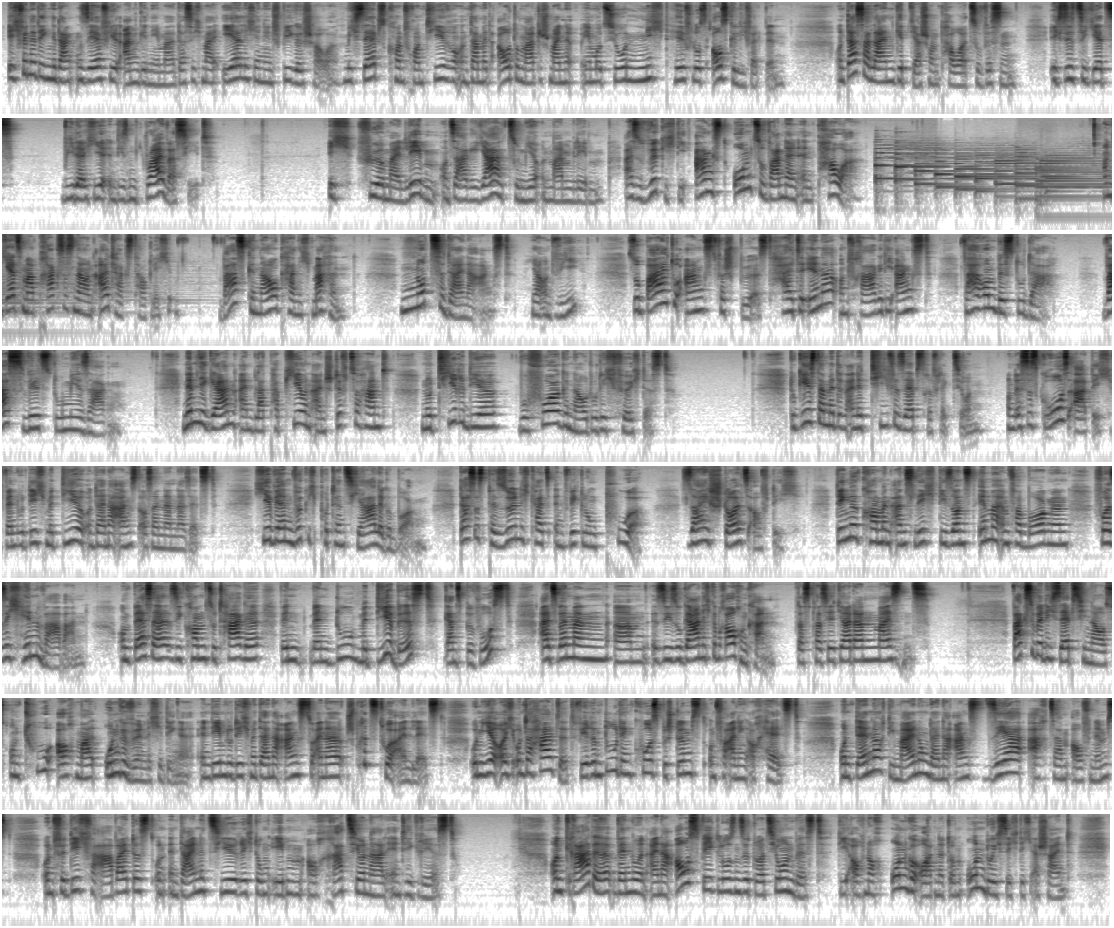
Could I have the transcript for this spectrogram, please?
Ich finde den Gedanken sehr viel angenehmer, dass ich mal ehrlich in den Spiegel schaue, mich selbst konfrontiere und damit automatisch meine Emotionen nicht hilflos ausgeliefert bin. Und das allein gibt ja schon Power zu wissen. Ich sitze jetzt wieder hier in diesem Driver Seat. Ich führe mein Leben und sage Ja zu mir und meinem Leben. Also wirklich die Angst umzuwandeln in Power. Und jetzt mal praxisnah und alltagstauglich. Was genau kann ich machen? Nutze deine Angst. Ja, und wie? Sobald du Angst verspürst, halte inne und frage die Angst, warum bist du da? Was willst du mir sagen? Nimm dir gern ein Blatt Papier und einen Stift zur Hand, notiere dir, wovor genau du dich fürchtest. Du gehst damit in eine tiefe Selbstreflexion. Und es ist großartig, wenn du dich mit dir und deiner Angst auseinandersetzt. Hier werden wirklich Potenziale geborgen. Das ist Persönlichkeitsentwicklung pur. Sei stolz auf dich. Dinge kommen ans Licht, die sonst immer im Verborgenen vor sich hin wabern. Und besser, sie kommen zutage, wenn, wenn du mit dir bist, ganz bewusst, als wenn man ähm, sie so gar nicht gebrauchen kann. Das passiert ja dann meistens. Wachs über dich selbst hinaus und tu auch mal ungewöhnliche Dinge, indem du dich mit deiner Angst zu einer Spritztour einlädst und ihr euch unterhaltet, während du den Kurs bestimmst und vor allen Dingen auch hältst. Und dennoch die Meinung deiner Angst sehr achtsam aufnimmst und für dich verarbeitest und in deine Zielrichtung eben auch rational integrierst. Und gerade wenn du in einer ausweglosen Situation bist, die auch noch ungeordnet und undurchsichtig erscheint,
